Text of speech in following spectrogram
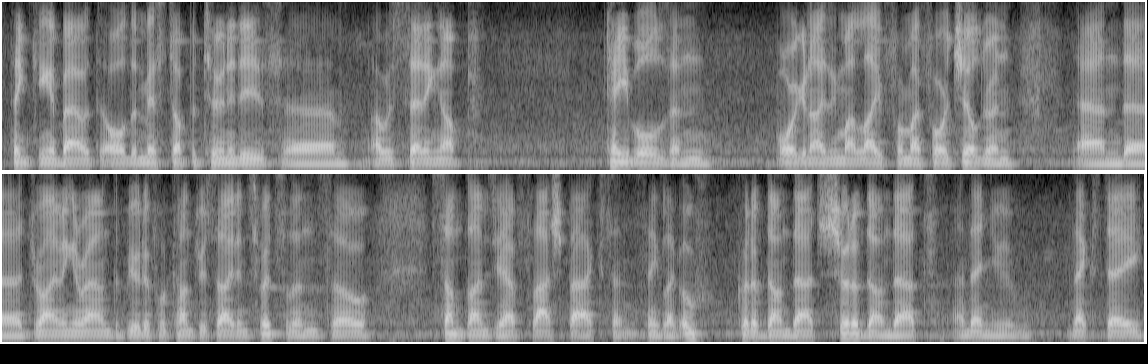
thinking about all the missed opportunities. Um, I was setting up tables and organizing my life for my four children and uh, driving around the beautiful countryside in Switzerland. So sometimes you have flashbacks and think like, oh, could have done that, should have done that, and then you next day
